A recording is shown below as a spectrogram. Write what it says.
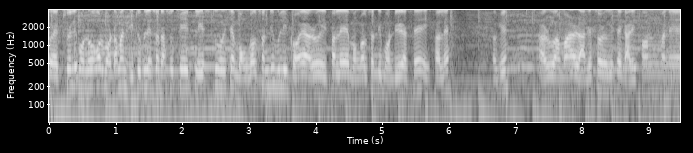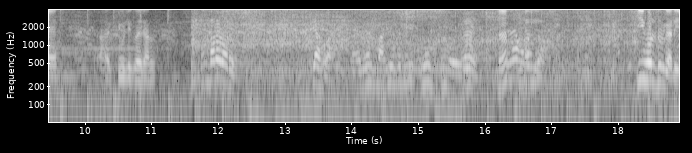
তো একচুৱেলি বন্ধুসকল বৰ্তমান যিটো প্লেচত আছোঁ সেই প্লেচটো হৈছে মংগলচন্দী বুলি কয় আৰু এইফালে মংগলচন্দী মন্দিৰ আছে এইফালে অ'কে আৰু আমাৰ ৰাজেশ্বৰ হৈ গৈছে গাড়ীখন মানে কি বুলি কয় এডাল? কি হ'ল তোৰ গাড়ী?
